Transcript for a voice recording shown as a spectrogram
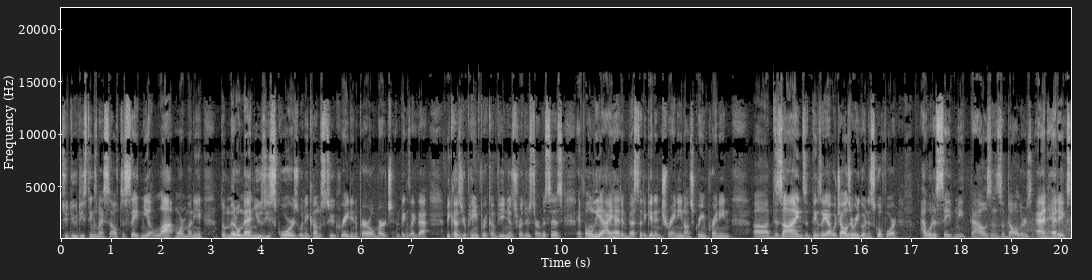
to do these things myself to save me a lot more money. The middleman usually scores when it comes to creating apparel, merch, and things like that because you're paying for convenience for their services. If only I had invested again in training on screen printing, uh, designs, and things like that, which I was already going to school for. I would have saved me thousands of dollars and headaches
